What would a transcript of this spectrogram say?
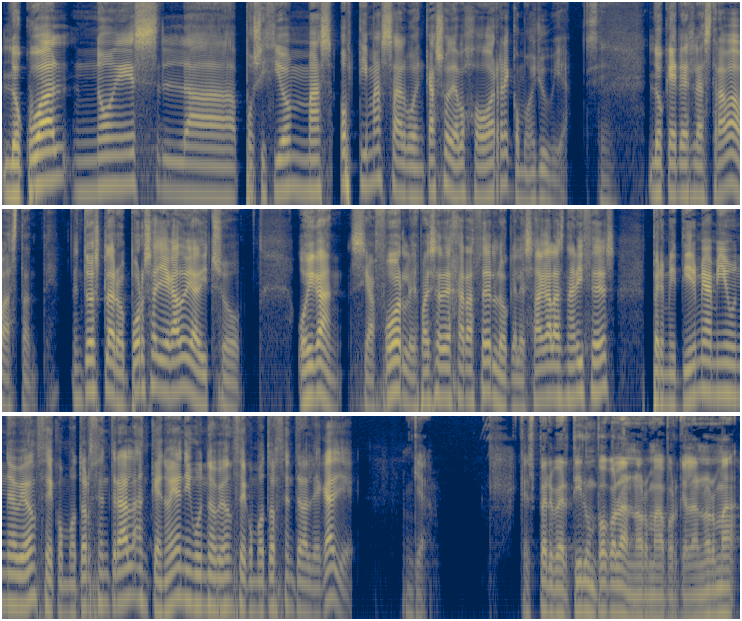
lo cual no es la posición más óptima salvo en caso de bajo agarre como lluvia, Sí. lo que les lastraba bastante. Entonces, claro, Porsche ha llegado y ha dicho, oigan, si a Ford les vais a dejar hacer lo que les haga las narices, permitirme a mí un 911 con motor central, aunque no haya ningún 911 con motor central de calle. Ya. Que es pervertir un poco la norma, porque la norma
